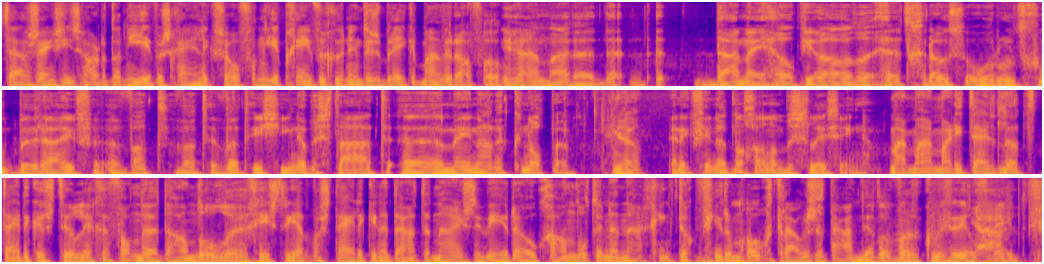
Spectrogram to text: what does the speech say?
daar zijn ze iets harder dan hier waarschijnlijk. Zo van, je hebt geen vergunning, dus breek het maar weer af ook. Ja, maar de, daarmee help je wel het grootste onroerend wat, wat, wat in China bestaat... Uh, mee naar de knoppen. Ja. En ik vind dat nogal een beslissing. Maar, maar, maar die tijd, dat tijdelijke stilleggen van de, de handel uh, gisteren... ja, dat was tijdelijk inderdaad. Daarna is er weer ook gehandeld. En daarna ging het ook weer omhoog trouwens, het aandeel. Dat was ook weer heel ja. vreemd.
